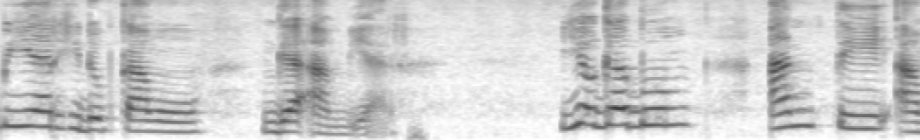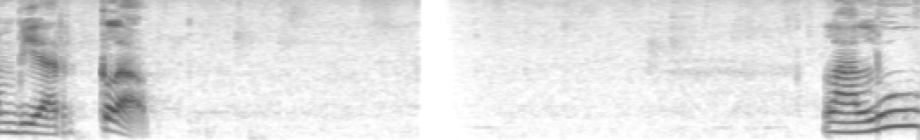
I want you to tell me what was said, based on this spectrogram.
biar hidup kamu nggak ambiar. Yuk gabung Anti Ambiar Club. Lalu,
